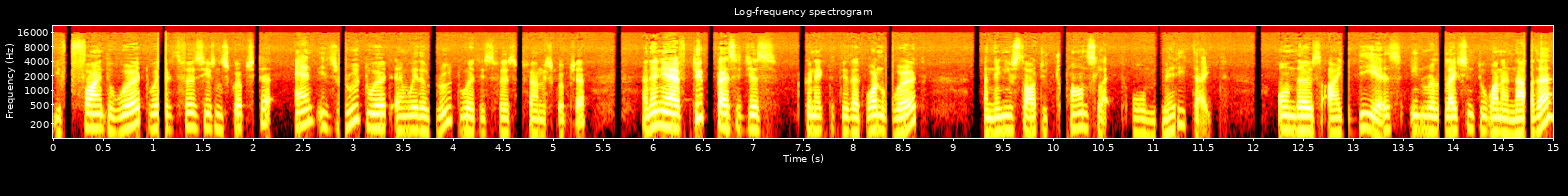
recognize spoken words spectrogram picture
You find the word where it's first used in scripture and its root word and where the root word is first found in scripture. And then you have two passages connected to that one word, and then you start to translate or meditate on those ideas in relation to one another.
